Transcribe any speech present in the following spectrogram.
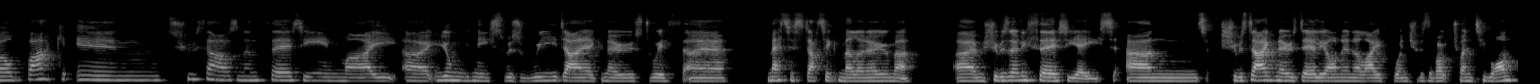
Well, back in 2013, my uh, young niece was re diagnosed with uh, metastatic melanoma. Um, she was only 38 and she was diagnosed early on in her life when she was about 21.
